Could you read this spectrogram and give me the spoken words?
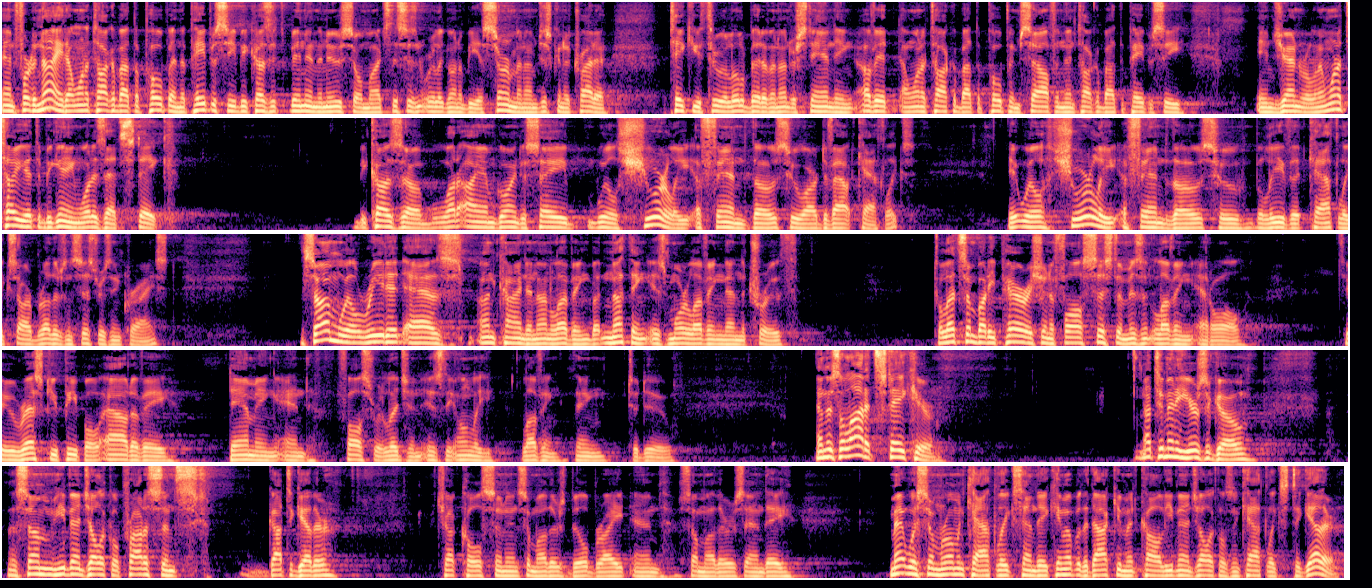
And for tonight, I want to talk about the Pope and the papacy because it's been in the news so much. This isn't really going to be a sermon. I'm just going to try to take you through a little bit of an understanding of it. I want to talk about the Pope himself and then talk about the papacy in general. And I want to tell you at the beginning what is at stake. Because uh, what I am going to say will surely offend those who are devout Catholics. It will surely offend those who believe that Catholics are brothers and sisters in Christ. Some will read it as unkind and unloving, but nothing is more loving than the truth. To let somebody perish in a false system isn't loving at all. To rescue people out of a damning and false religion is the only loving thing to do. And there's a lot at stake here. Not too many years ago, some evangelical Protestants got together Chuck Colson and some others, Bill Bright and some others, and they met with some Roman Catholics and they came up with a document called Evangelicals and Catholics Together.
